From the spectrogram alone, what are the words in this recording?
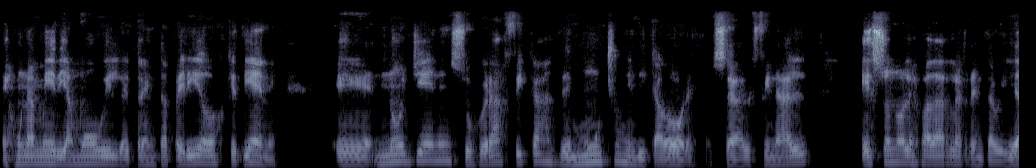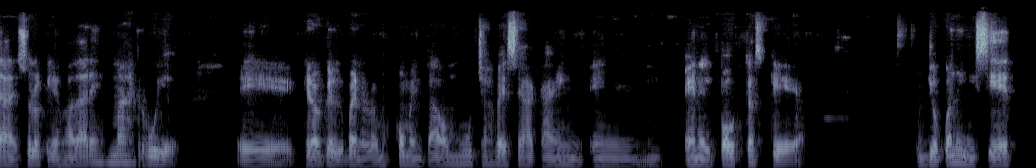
Es una media móvil de 30 periodos que tiene. Eh, no llenen sus gráficas de muchos indicadores. O sea, al final eso no les va a dar la rentabilidad, eso lo que les va a dar es más ruido. Eh, creo que, bueno, lo hemos comentado muchas veces acá en, en, en el podcast que yo cuando inicié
